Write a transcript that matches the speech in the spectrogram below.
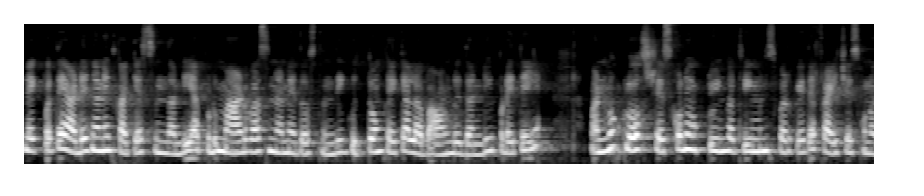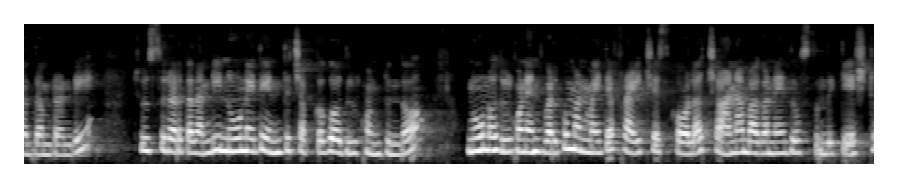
లేకపోతే అడుగు అనేది కట్టేస్తుందండి. అప్పుడు మాడి వాసన అనేది వస్తుంది. గుత్తొంకాయకి అలా బాగుండదండి. ఇప్పుడైతే మనము క్లోజ్ చేసుకొని ఒక టూ ఇంకా త్రీ మినిట్స్ వరకు అయితే ఫ్రై చేసుకొని వద్దాం రండి. చూస్తున్నారు కదండి నూనె అయితే ఎంత చక్కగా వదులుకుంటుందో నూనె వదులుకునేంత వరకు మనమైతే ఫ్రై చేసుకోవాలా? చాలా బాగా అనేది వస్తుంది టేస్ట్.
